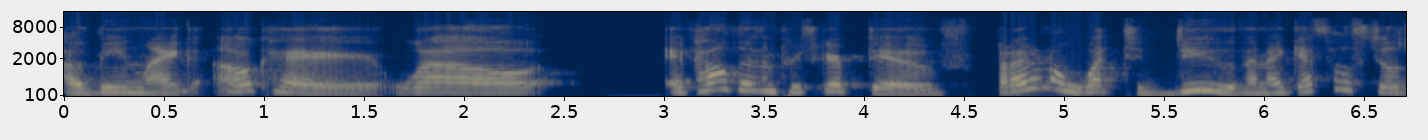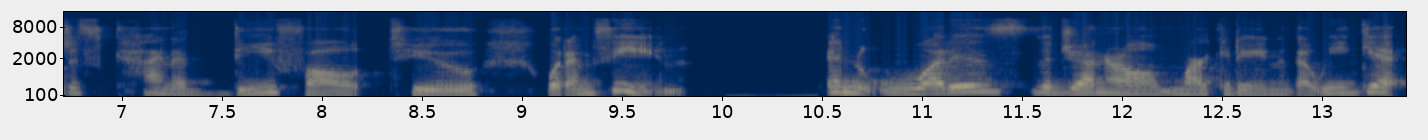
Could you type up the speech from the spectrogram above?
of being like, okay, well, if health isn't prescriptive, but I don't know what to do, then I guess I'll still just kind of default to what I'm seeing. And what is the general marketing that we get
